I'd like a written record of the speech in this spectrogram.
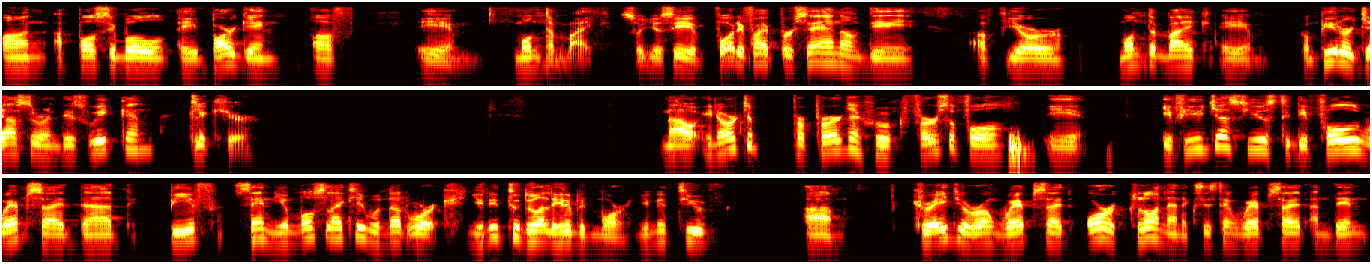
on a possible a bargain of a mountain bike. So you see 45% of the of your mountain bike computer just during this weekend, click here. Now, in order to prepare the hook, first of all, if you just use the default website that Beef sent you, most likely will not work. You need to do a little bit more. You need to um, create your own website or clone an existing website and then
